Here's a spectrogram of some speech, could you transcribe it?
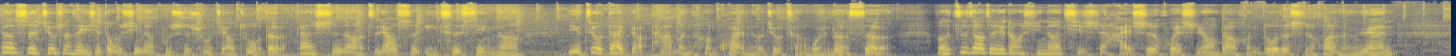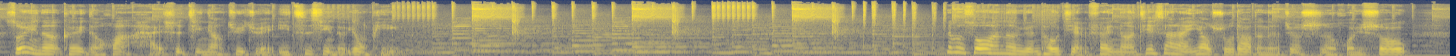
但是，就算这一些东西呢，不是塑胶做的，但是呢，只要是一次性呢。也就代表他们很快呢就成为垃圾，而制造这些东西呢，其实还是会使用到很多的石化能源，所以呢，可以的话还是尽量拒绝一次性的用品。那么说完了源头减废呢，接下来要说到的呢就是回收。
